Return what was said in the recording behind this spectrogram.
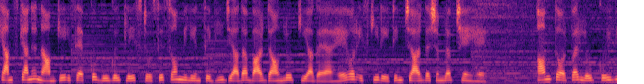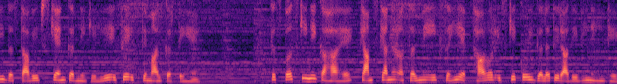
कैम स्कैनर नाम के इस ऐप को गूगल प्ले स्टोर से 100 मिलियन से भी ज़्यादा बार डाउनलोड किया गया है और इसकी रेटिंग चार दशमलव छः है। आमतौर पर लोग कोई भी दस्तावेज़ स्कैन करने के लिए इसे इस्तेमाल करते हैं। कस्पर्सकी ने कहा है कैम स्कैनर असल में एक सही ऐप था और इसके कोई गलत इरादे भी नहीं थे।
